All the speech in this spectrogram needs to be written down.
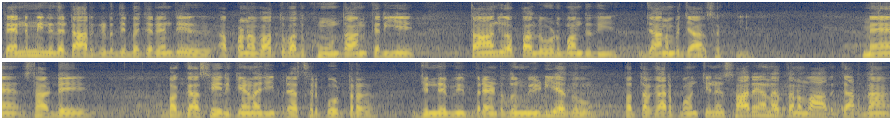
3 ਮਹੀਨੇ ਦੇ ਟਾਰਗੇਟ ਦੇ ਵਿੱਚ ਰਹਿੰਦੇ ਹੋਏ ਆਪਣਾ ਵੱਧ ਤੋਂ ਵੱਧ ਖੂਨ ਦਾਨ ਕਰੀਏ, ਤਾਂ ਜੋ ਆਪਾਂ ਲੋੜਵੰਦ ਦੀ ਜਾਨ ਬਚਾ ਸਕੀਏ। ਮੈਂ ਸਾਡੇ ਬੱਗਾ ਸੇਲਕਿਆਣਾ ਜੀ ਪ੍ਰੈਸ ਰਿਪੋਰਟਰ ਜਿੰਨੇ ਵੀ ਪ੍ਰਿੰਟ ਤੋਂ ਮੀਡੀਆ ਤੋਂ ਪੱਤਰਕਾਰ ਪਹੁੰਚੇ ਨੇ, ਸਾਰਿਆਂ ਦਾ ਧੰਨਵਾਦ ਕਰਦਾ।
